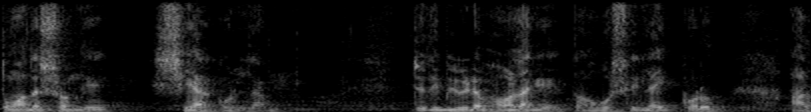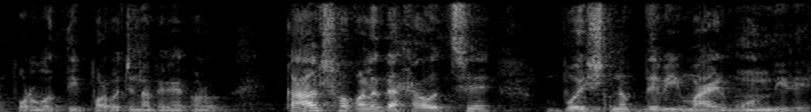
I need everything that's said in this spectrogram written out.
তোমাদের সঙ্গে শেয়ার করলাম। যদি ভিডিওটা ভালো লাগে, তো অবশ্যই লাইক করো। আর পরবর্তী পর্বের জন্য অপেক্ষা করো। কাল সকালে দেখা হচ্ছে বৈষ্ণব দেবী মায়ের মন্দিরে।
